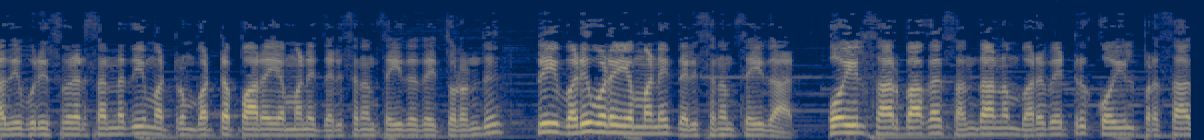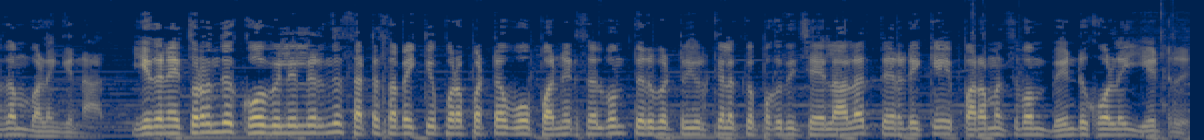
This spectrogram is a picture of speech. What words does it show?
ஆதிபுரீஸ்வரர் சன்னதி மற்றும் வட்டப்பாறை அம்மனை தரிசனம் செய்ததைத் தொடர்ந்து ஸ்ரீ வடிவுடையம்மனை தரிசனம் செய்தார். கோயில் சார்பாக சந்தானம் வரவேற்று கோயில் பிரசாதம் வழங்கினார். இதனைத் தொடர்ந்து கோவிலிலிருந்து சட்டசபைக்கு புறப்பட்ட ஓ பன்னீர்செல்வம் திருவெற்றியூர் கிழக்கு பகுதி செயலாளர் தேரடிக்கே பரமசிவம் வேண்டுகோளை ஏற்று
